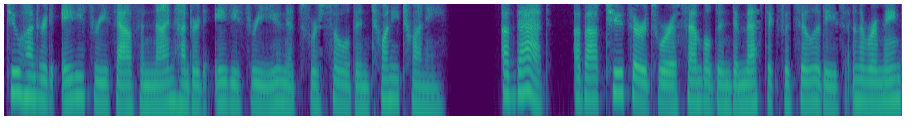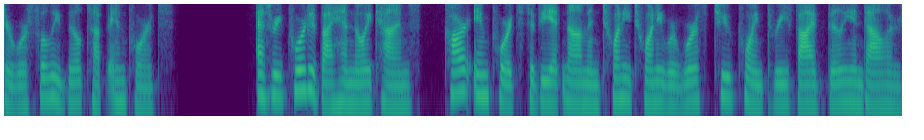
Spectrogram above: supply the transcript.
283,983 units were sold in 2020. Of that, about two thirds were assembled in domestic facilities and the remainder were fully built up imports. As reported by Hanoi Times, Car imports to Vietnam in 2020 were worth $2.35 billion,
